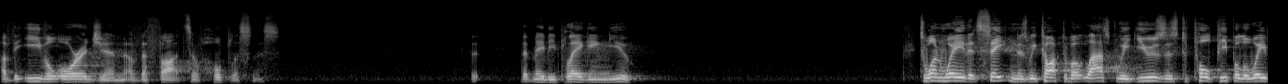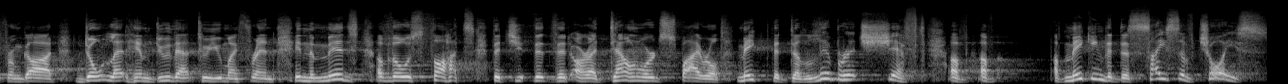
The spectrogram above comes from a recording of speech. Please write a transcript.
of the evil origin of the thoughts of hopelessness. that that may be plaguing you. It's one way that Satan, as we talked about last week, uses to pull people away from God. Don't let him do that to you, my friend. In the midst of those thoughts that, you, that, that are a downward spiral, make the deliberate shift of, of, of making the decisive choice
